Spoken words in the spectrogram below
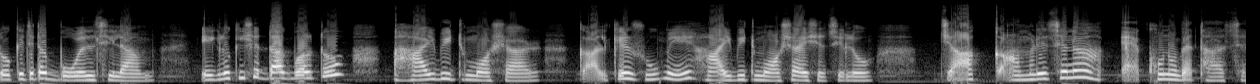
তোকে যেটা বলছিলাম এগুলো কিসের দাগ বলতো? হাইবিট মশার। কালকে রুমে হাইবিট মশা এসেছিল। যা কামড়েছে না এখনও ব্যথা আছে।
